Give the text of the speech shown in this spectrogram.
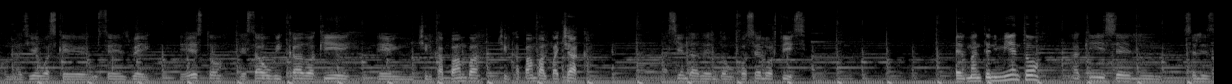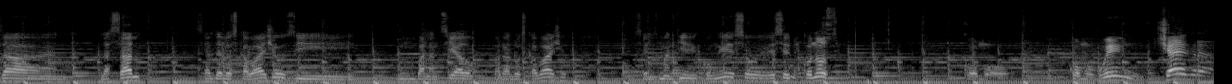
con las yeguas que ustedes ven. Esto está ubicado aquí en Chilcapamba, Chilcapamba, Alpachaca hacienda del don José Ortiz. El mantenimiento, aquí se, les da la sal, sal de los caballos y un balanceado para los caballos. Se les mantiene con eso. Ese... Conoce como, como buen chagra,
